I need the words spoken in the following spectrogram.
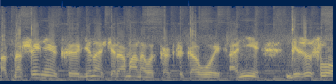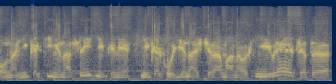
отношение к династии Романовых как таковой. Они, безусловно, никакими наследниками никакой династии Романовых не являются. Это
